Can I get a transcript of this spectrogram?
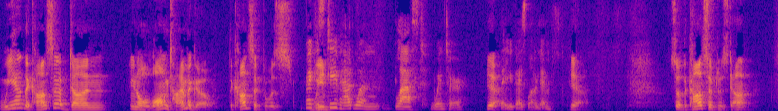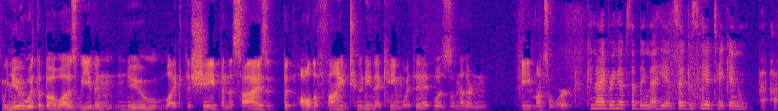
We had the concept done, you know, a long time ago. The concept was. Because Steve had one last winter. Yeah. That you guys loaned him. Yeah. So the concept was done we knew what the bow was. We even knew like the shape and the size, but all the fine tuning that came with it was another eight months of work. Can I bring up something that he had said because he had taken a,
